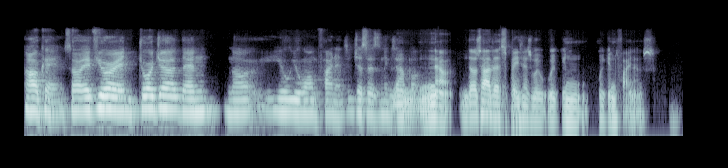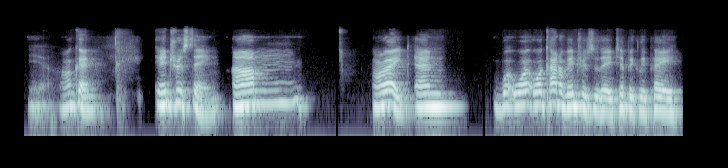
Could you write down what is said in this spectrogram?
Okay, so if you're in Georgia, then no, you you won't finance. Just as an example. No, those are the spaces we, we can we can finance. Yeah. Okay. Interesting. Um. All right. And what what what kind of interest do they typically pay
